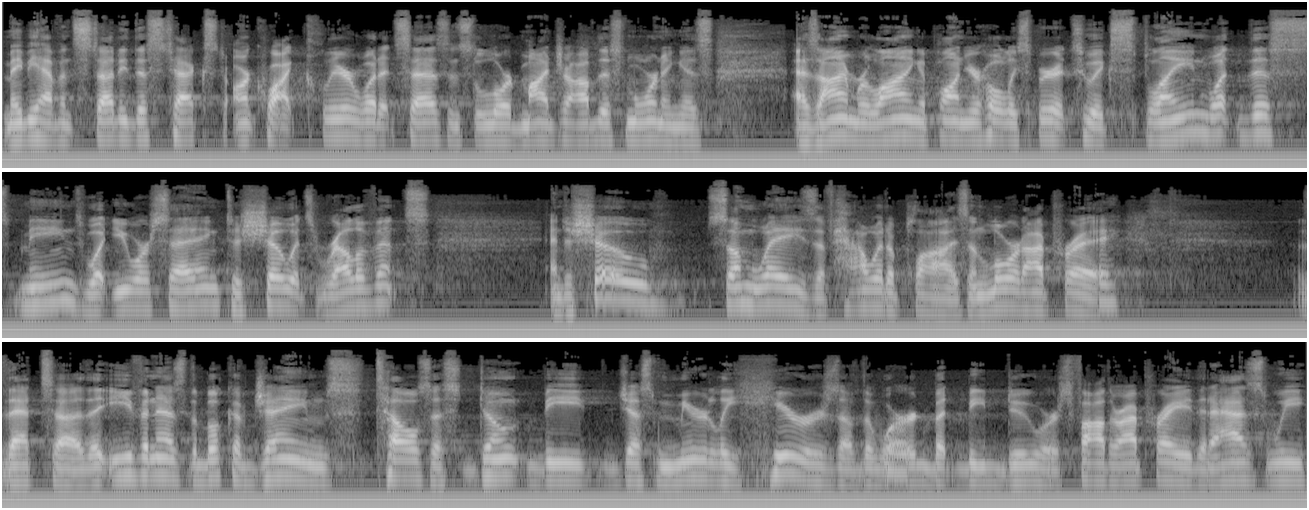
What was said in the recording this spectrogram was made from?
maybe haven't studied this text, aren't quite clear what it says. And so, Lord, my job this morning is as I'm relying upon your Holy Spirit to explain what this means, what you are saying, to show its relevance, and to show some ways of how it applies. And Lord, I pray that, uh, that even as the book of James tells us, don't be just merely hearers of the word, but be doers. Father, I pray that as we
